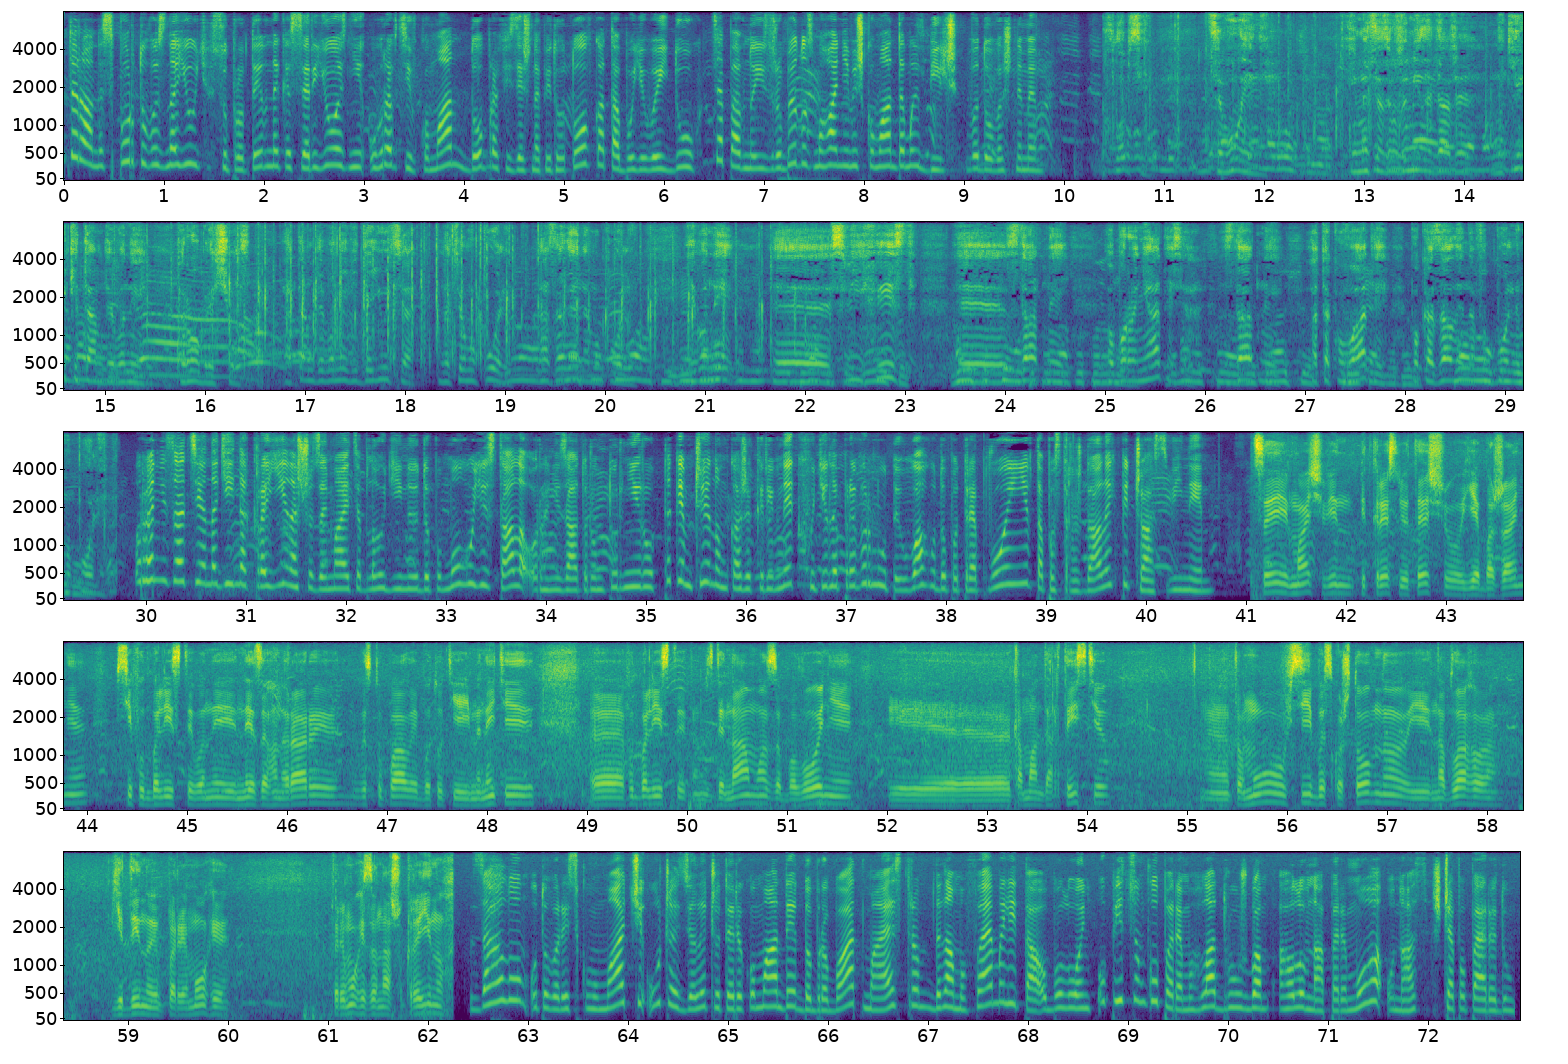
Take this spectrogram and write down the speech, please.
Ветерани спорту визнають, супротивники серйозні. У гравців команд добра фізична підготовка та бойовий дух. Це певно і зробило змагання між командами більш видовищними. Хлопці це воїни. І ми це зрозуміли навіть не тільки там, де вони роблять щось, а там, де вони віддаються на цьому полі, на зеленому полі. І вони е, свій хист е, здатний оборонятися, здатний атакувати, показали на футбольному полі. Організація Надійна країна, що займається благодійною допомогою, стала організатором турніру. Таким чином, каже керівник, хотіли привернути увагу до потреб воїнів та постраждалих під час війни. Цей матч він підкреслює те, що є бажання. Всі футболісти вони не за гонорари виступали, бо тут є імениті е, футболісти там, з Динамо, з Оболоні, і, е, команда артистів. Е, Тому всі безкоштовно і на благо єдиної перемоги, перемоги за нашу країну. Загалом у товариському матчі участь взяли чотири команди: Добробат, Маестро, Динамо Family та Оболонь. У підсумку перемогла дружба. А головна перемога у нас ще попереду.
